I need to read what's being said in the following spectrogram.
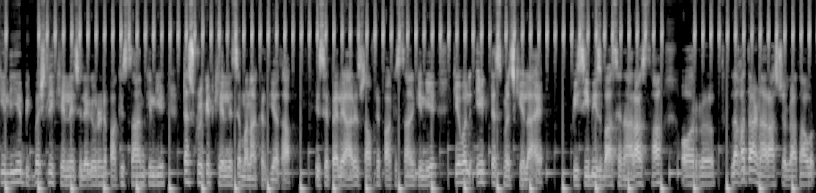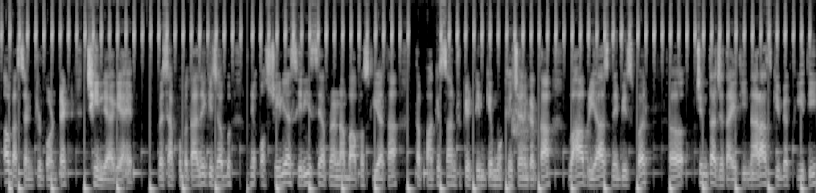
के लिए बिग बैश लीग खेलने चले गए, उन्होंने पाकिस्तान के लिए टेस्ट क्रिकेट खेलने से मना कर दिया था। इससे पहले हारिस राफ ने पाकिस्तान के लिए केवल एक टेस्ट मैच खेला है। पीसीबी इस बात से नाराज़ था और लगातार नाराज़ चल रहा था और अब सेंट्रल कॉन्ट्रैक्ट छीन लिया गया है। वैसे आपको बता दें कि जब ने ऑस्ट्रेलिया सीरीज़ से अपना नाम वापस लिया था, तब पाकिस्तान क्रिकेट टीम के मुख्य चयनकर्ता वहाब रियाज ने भी इस पर चिंता जताई थी नाराज़गी व्यक्त की थी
